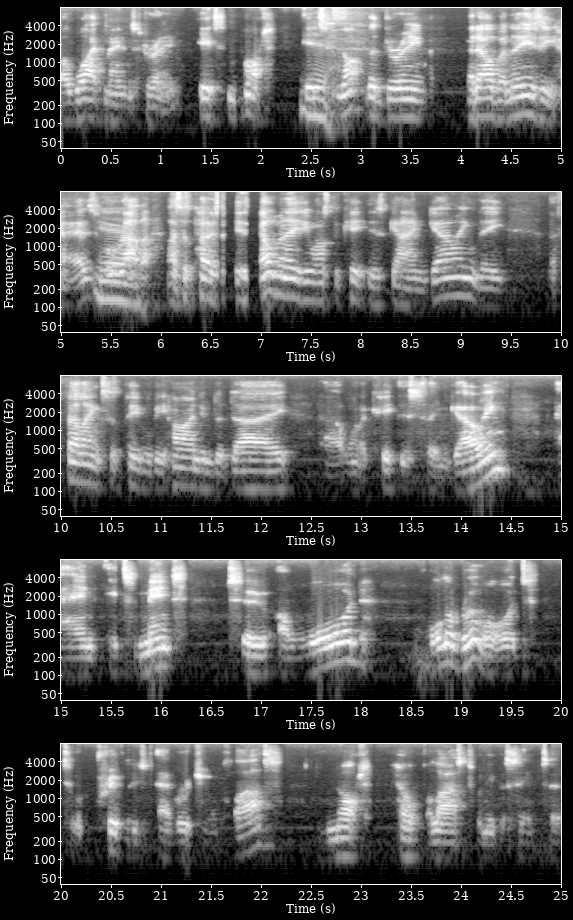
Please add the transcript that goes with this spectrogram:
a white man's dream. It's not. It's yes. not the dream that Albanese has, yeah. or rather, I suppose it is. Albanese wants to keep this game going. The the phalanx of people behind him today uh, want to keep this thing going, and it's meant to award all the rewards to a privileged Aboriginal class, not help the last 20% to,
